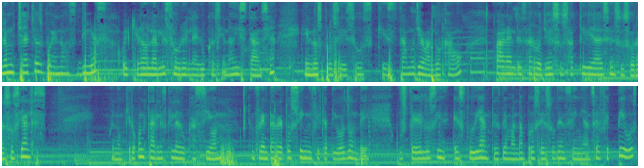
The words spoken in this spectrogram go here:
Hola muchachos, buenos días. Hoy quiero hablarles sobre la educación a distancia en los procesos que estamos llevando a cabo para el desarrollo de sus actividades en sus horas sociales. Bueno, quiero contarles que la educación enfrenta retos significativos donde ustedes los estudiantes demandan procesos de enseñanza efectivos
